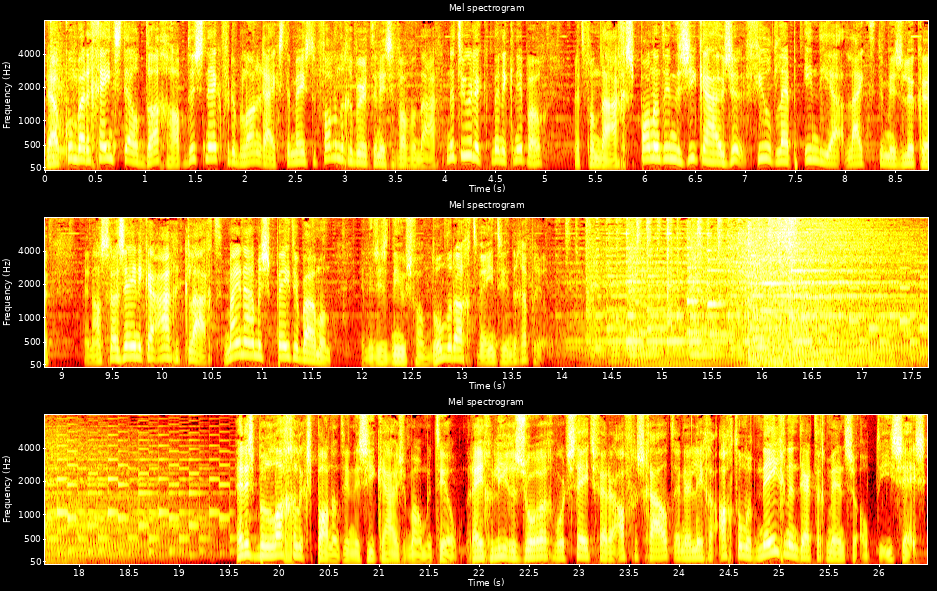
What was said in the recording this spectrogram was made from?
Welkom bij de Geen Stel Daghap, de snack voor de belangrijkste, meest opvallende gebeurtenissen van vandaag. Natuurlijk ben ik knipoog. Met vandaag spannend in de ziekenhuizen, Field Lab India lijkt te mislukken en AstraZeneca aangeklaagd. Mijn naam is Peter Bouwman en dit is het nieuws van donderdag 22 april. Het is belachelijk spannend in de ziekenhuizen momenteel. Reguliere zorg wordt steeds verder afgeschaald en er liggen 839 mensen op de IC's.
